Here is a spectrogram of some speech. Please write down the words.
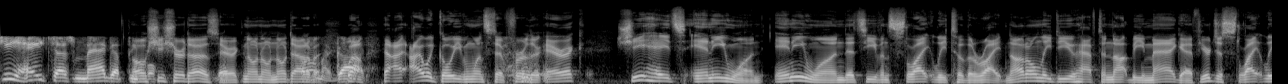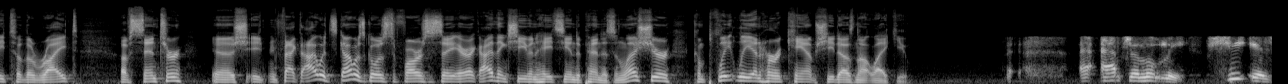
she hates us MAGA people. Oh, she sure does, Eric. No, no, no doubt Oh, about it. Well, I, I would go even one step further, Eric. She hates anyone, anyone that's even slightly to the right. Not only do you have to not be MAGA, if you're just slightly to the right of center. Uh, she, in fact, I would I would go as far as to say, Eric, I think she even hates the independents. Unless you're completely in her camp, she does not like you. A- absolutely. She is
